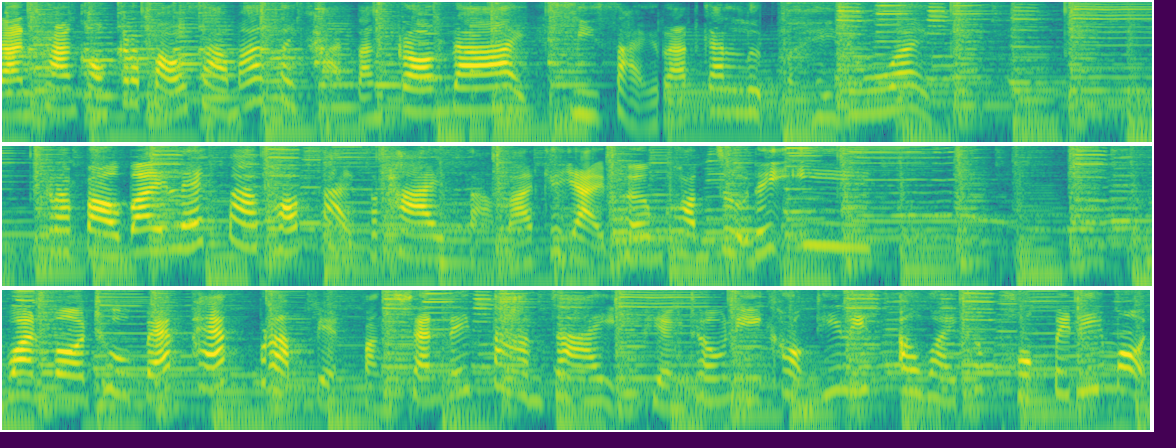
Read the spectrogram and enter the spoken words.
ด้านข้างของกระเป๋าสามารถใส่ขาตั้งกรองได้ มีสายรัดกันหลุดมาให้ด้วย กระเป๋าใบเล็กมาพร้อมสายสะพายสามารถขยายเพิ่มความจุได้อีก One More Two Backpack ปรับเปลี่ยนฟังก์ชันได้ตามใจ เพียงเท่านี้ของที่ลิสต์เอาไว้ก็พกไปได้หมด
